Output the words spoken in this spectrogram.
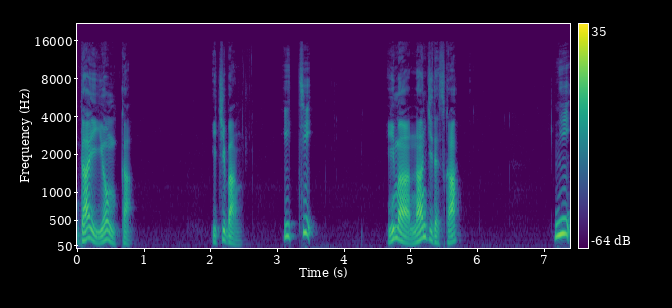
第4課。1番。1、今何時ですか？2、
